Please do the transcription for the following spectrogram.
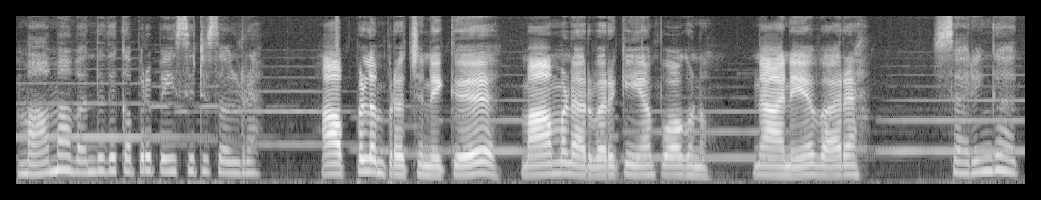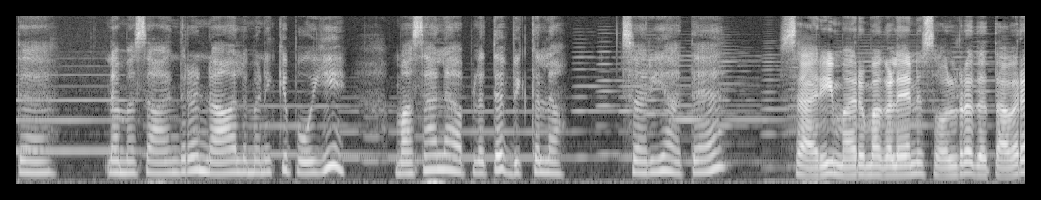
மாமா வந்ததுக்கு அப்புறம் பேசிட்டு சொல்றேன். அப்பளம் பிரச்சனைக்கு மாமனார் வரைக்கும் ஏன் போகணும்? நானே வரேன். சரிங்க அத்த. நம்ம சாயந்தரம் நாலு மணிக்கு போய் மசாலா அப்பளத்தை விற்கலாம் சரியா அத்த? சரி மருமகளேன்னு சொல்றத தவிர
